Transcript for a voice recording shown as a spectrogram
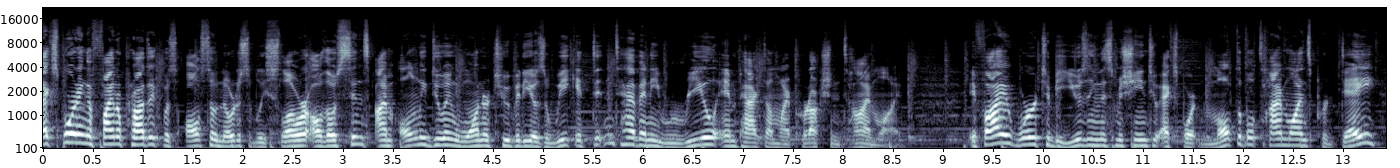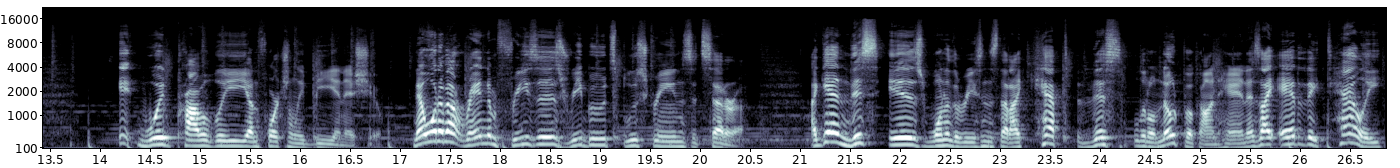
Exporting a final project was also noticeably slower, although since I'm only doing one or two videos a week, it didn't have any real impact on my production timeline. If I were to be using this machine to export multiple timelines per day, it would probably unfortunately be an issue. Now what about random freezes, reboots, blue screens, etc.? Again, this is one of the reasons that I kept this little notebook on hand as I added a tally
